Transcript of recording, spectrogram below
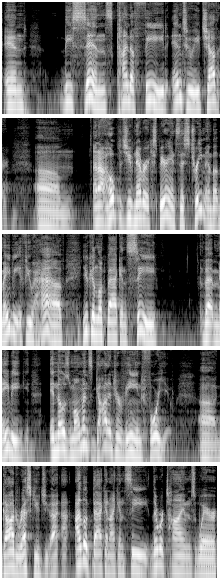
And these sins kind of feed into each other. Um, and I hope that you've never experienced this treatment, but maybe if you have, you can look back and see that maybe in those moments, God intervened for you. Uh, God rescued you. I, I, I look back and I can see there were times where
